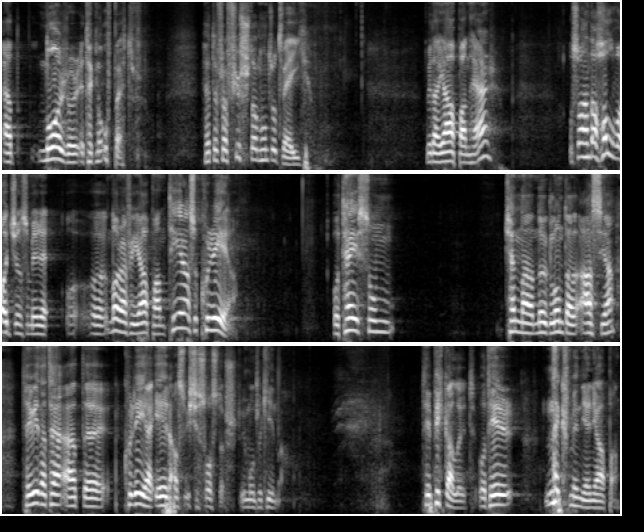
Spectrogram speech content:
at norrur er tekna opp etter. Hette fra 1402. Vi har Japan her. Og så han da Holvodgen som er uh, norra for Japan, det er altså Korea. Og de som kjenner Nøglunda Asia, de vet at, at uh, Korea er altså ikke så størst i mot Kina. Det er pikka litt, og det er nekv minje enn Japan.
